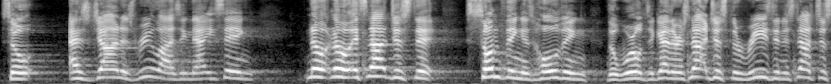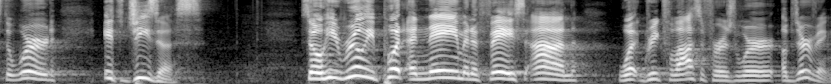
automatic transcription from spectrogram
So, as John is realizing that, he's saying, no, no, it's not just that something is holding the world together. It's not just the reason, it's not just the word, it's Jesus. So he really put a name and a face on what Greek philosophers were observing.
